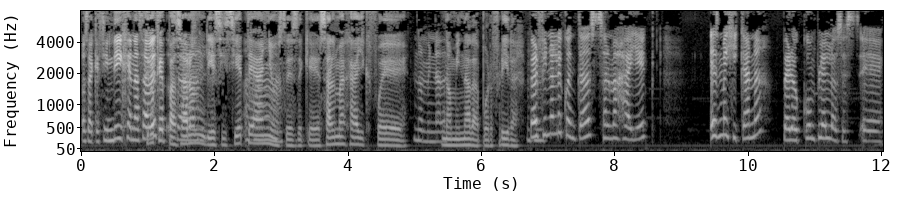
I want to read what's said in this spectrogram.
o sea que es indígena sabes creo que pasaron 17 años desde que Salma Hayek fue nominada, nominada por Frida. Pero al final de cuentas Salma Hayek es mexicana pero cumple los eh,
